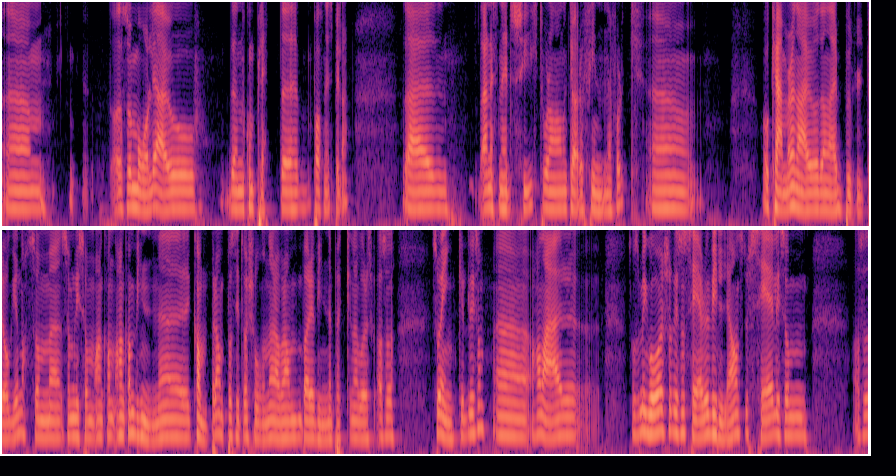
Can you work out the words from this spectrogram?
Um, altså Målet er jo den komplette pasningsspilleren. Det er, det er nesten helt sykt hvordan han klarer å finne folk. Uh, og Cameron er jo den der bulldoggen da, som, som liksom han kan, han kan, vinne kamper han, på situasjoner hvor han bare vinner pucken og går og Altså, så enkelt, liksom. Uh, han er Sånn som i går, så liksom ser du viljen hans. Du ser liksom Altså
